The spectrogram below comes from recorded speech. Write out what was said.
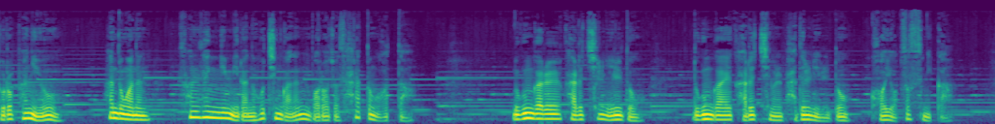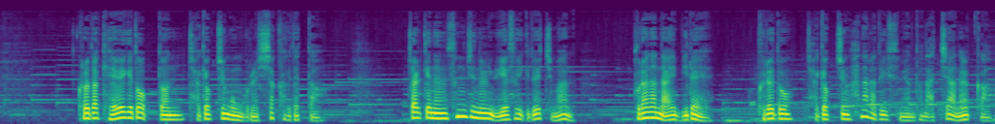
졸업한 이후 한동안은 선생님이라는 호칭과는 멀어져 살았던 것 같다. 누군가를 가르칠 일도 누군가의 가르침을 받을 일도 거의 없었으니까. 그러다 계획에도 없던 자격증 공부를 시작하게 됐다. 짧게는 승진을 위해서이기도 했지만 불안한 나의 미래에 그래도 자격증 하나라도 있으면 더 낫지 않을까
